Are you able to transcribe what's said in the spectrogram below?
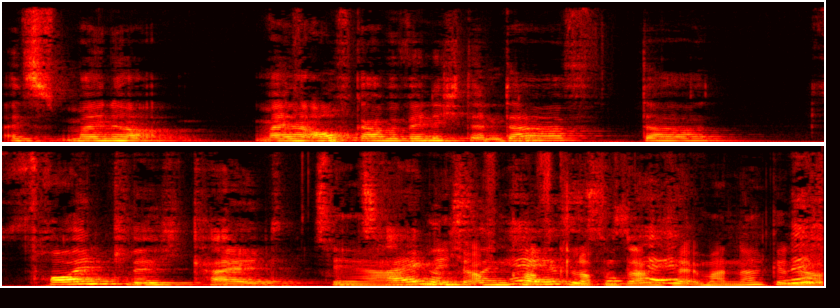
als meine meine Aufgabe, wenn ich denn darf, da Freundlichkeit zu ja, zeigen. Nicht auf den Kopf hey, klopfen, okay. sage ich ja immer, ne? Genau. Nicht,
